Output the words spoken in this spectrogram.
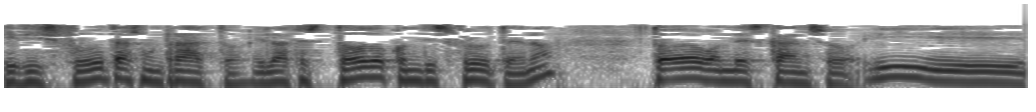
y disfrutas un rato. Y lo haces todo con disfrute, ¿no? Todo con descanso. Y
